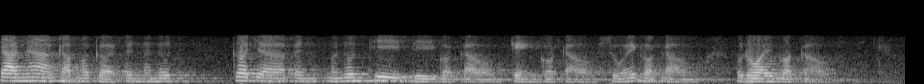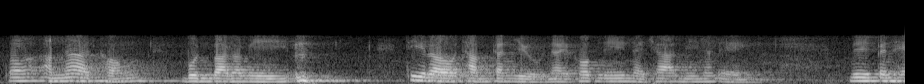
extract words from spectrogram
ชาติหน้ากลับมาเกิดเป็นมนุษย์ ก็จะเป็นมนุษย์ที่ดีกว่าเก่า เก่งกว่าเก่า สวยกว่าเก่ารวยกว่าเก่า เพราะอำนาจของบุญบารมี ที่เราทำกันอยู่ในภพนี้ในชาตินี้นั่นเอง นี่เป็นเห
